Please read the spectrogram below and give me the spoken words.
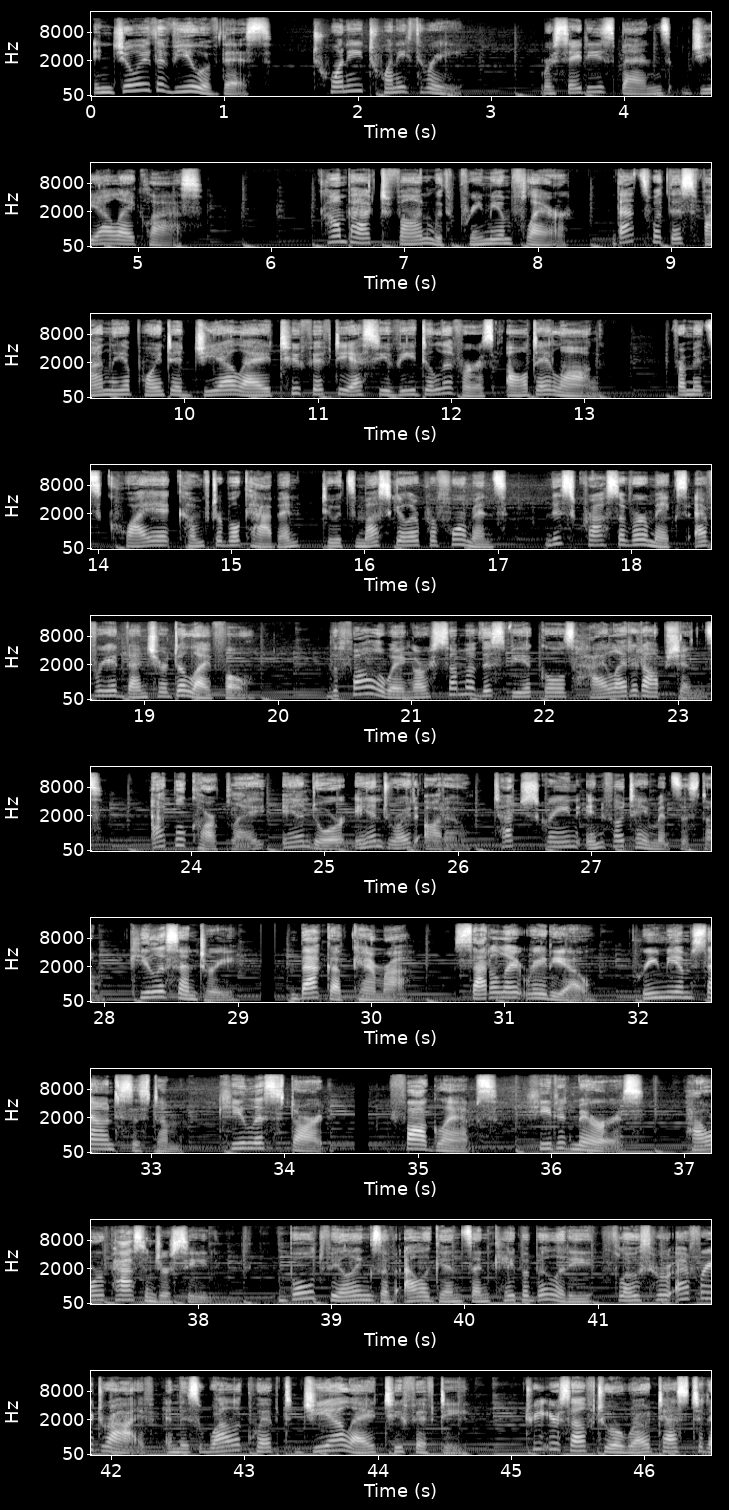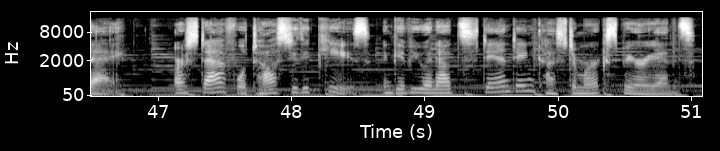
Enjoy the view of this 2023 Mercedes-Benz GLA Class. Compact fun with premium flair. That's what this finely appointed GLA 250 SUV delivers all day long. From its quiet, comfortable cabin to its muscular performance, this crossover makes every adventure delightful. The following are some of this vehicle's highlighted options. Apple CarPlay and or Android Auto, touchscreen infotainment system, keyless entry, backup camera, satellite radio, premium sound system, keyless start, fog lamps, heated mirrors, power passenger seat. Bold feelings of elegance and capability flow through every drive in this well-equipped GLA 250. Treat yourself to a road test today. Our staff will toss you the keys and give you an outstanding customer experience.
